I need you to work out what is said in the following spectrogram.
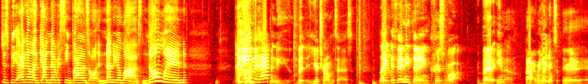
just be acting like y'all never seen violence all in none of your lives, knowing. It didn't even happen to you, but you're traumatized. Like, if anything, Chris Rock. But, you know. All right, we're not You going to. Yeah, yeah, yeah.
